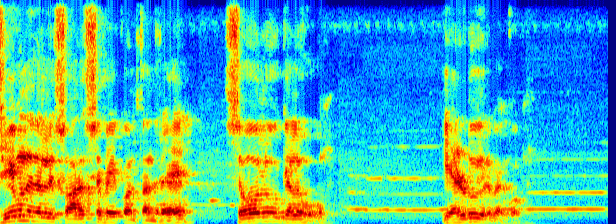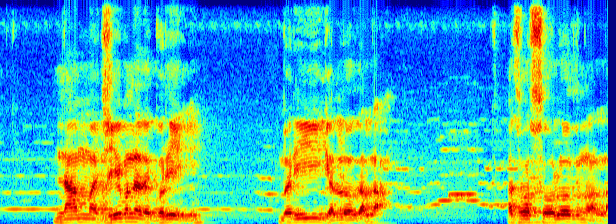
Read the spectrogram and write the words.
ಜೀವನದಲ್ಲಿ ಸ್ವಾರಸ್ಯ ಬೇಕು ಅಂತಂದರೆ ಸೋಲು, ಗೆಲುವು ಎರಡೂ ಇರಬೇಕು. ನಮ್ಮ ಜೀವನದ ಗುರಿ ಬರೀ ಗೆಲ್ಲೋದಲ್ಲ, ಅಥವಾ ಸೋಲೋದೂ ಅಲ್ಲ.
